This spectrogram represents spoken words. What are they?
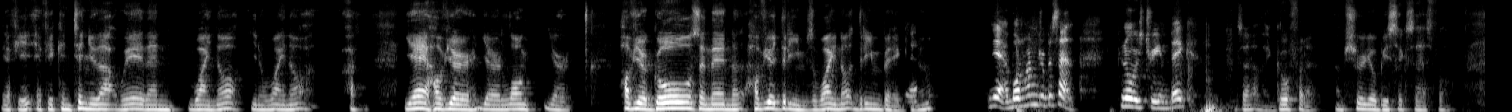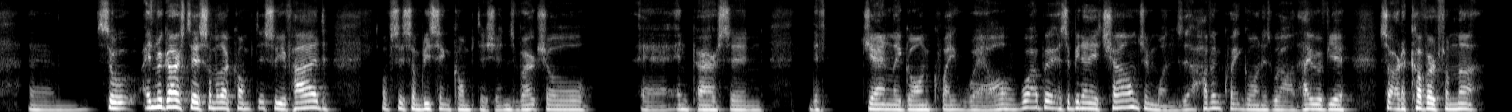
if you if you continue that way, then why not? You know, why not? Uh, yeah, have your your long your have your goals and then have your dreams. Why not dream big? You know, Yeah, one hundred percent. You can always dream big. exactly. Go for it. I'm sure you'll be successful. Um, so, in regards to some other competitions, so you've had obviously some recent competitions, virtual, uh, in person. They've generally gone quite well. What about has there been any challenging ones that haven't quite gone as well? And how have you sort of recovered from that?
